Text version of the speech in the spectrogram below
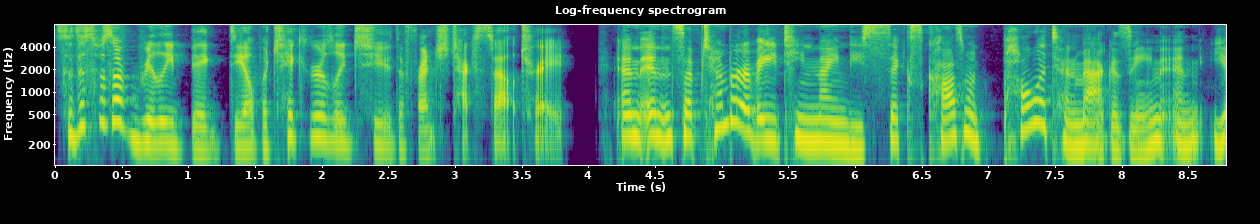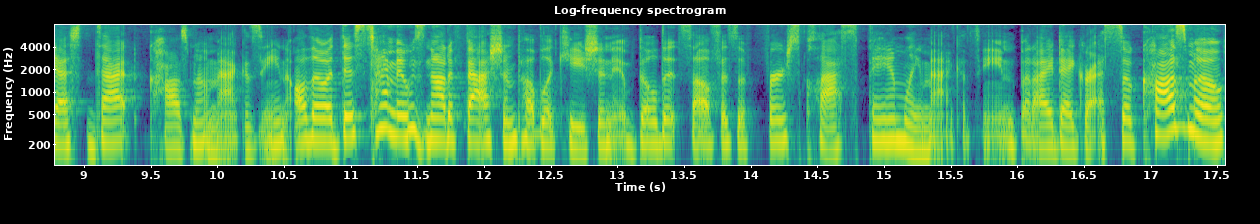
So this was a really big deal, particularly to the French textile trade. And in September of 1896, Cosmopolitan magazine, and yes, that Cosmo magazine, although at this time it was not a fashion publication, it billed itself as a first class family magazine, but I digress. So Cosmo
